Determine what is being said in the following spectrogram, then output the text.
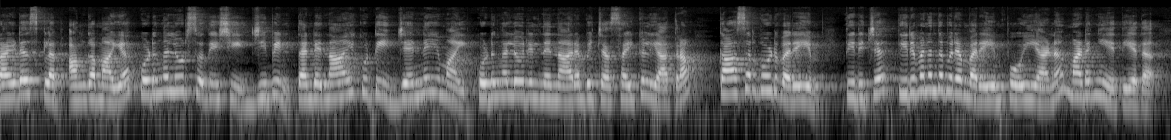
riders club അംഗമായ കൊടുങ്ങല്ലൂർ സ്വദേശി ജിബിൻ തന്റെ നായക്കുട്ടി ജെന്നയുമായി കൊടുങ്ങല്ലൂരിൽ നിന്ന് ആരംഭിച്ച സൈക്കിൾ യാത്ര കാസർഗോഡ് വരെയും തിരിച്ച് തിരുവനന്തപുരം വരെയും പോയിയാണ് മടങ്ങിയെത്തിയത്.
